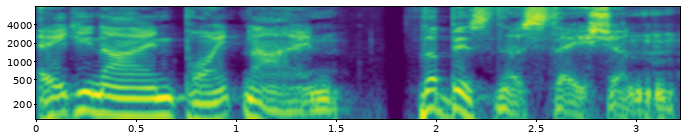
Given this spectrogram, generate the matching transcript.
89.9, the business station.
